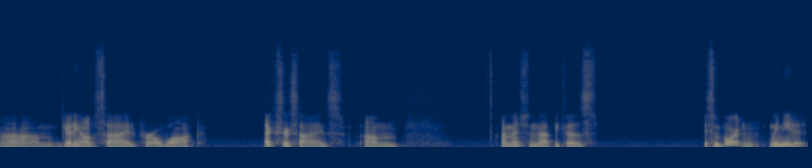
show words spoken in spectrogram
um, getting outside for a walk exercise, um, I mentioned that because it's important. We need it.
